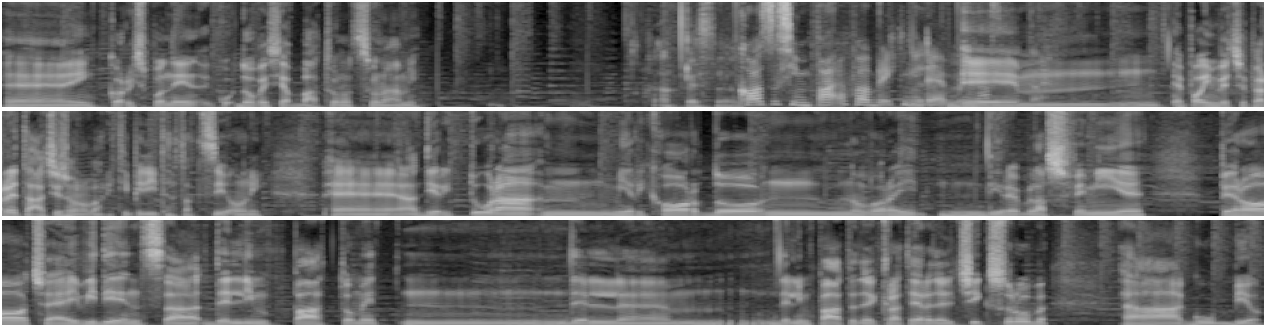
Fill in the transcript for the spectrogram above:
eh, in corrispondenza dove si abbattono tsunami. Ah, questo... Cosa si impara qua a Breaking Lab? E, mm, e poi invece per l'età ci sono vari tipi di datazioni. Eh, addirittura mm, mi ricordo, mm, non vorrei mm, dire blasfemie, però c'è evidenza dell'impatto, met- del, dell'impatto del cratere del Chicxulub a Gubbio.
